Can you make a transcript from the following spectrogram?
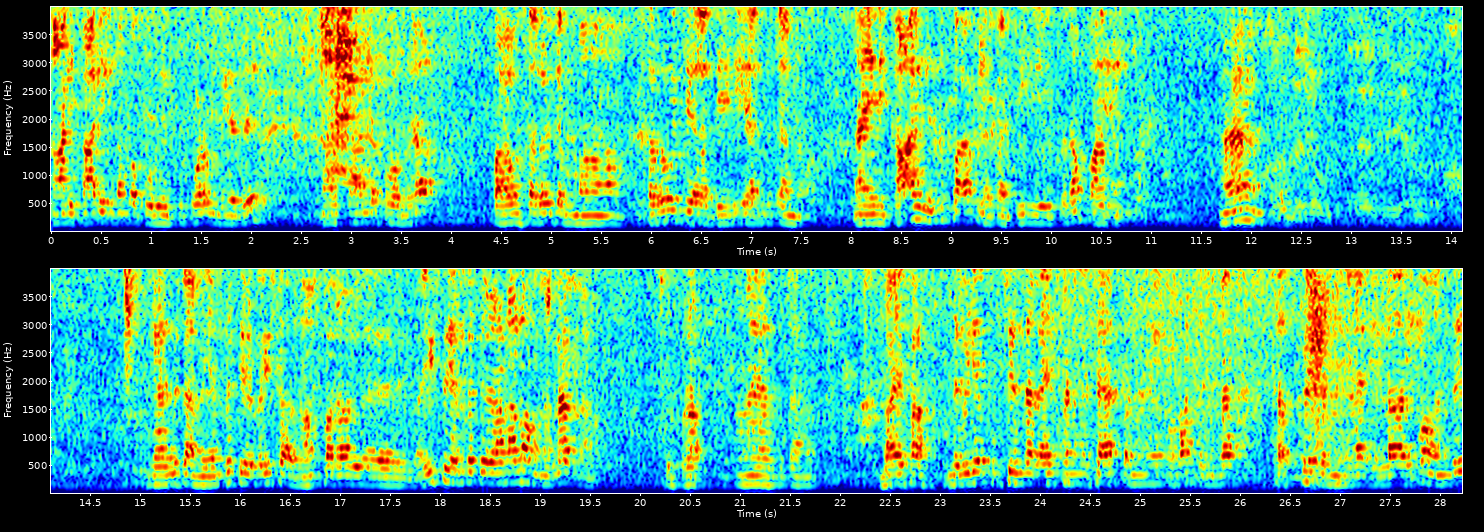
நாளைக்கு காலையில் தான்ப்பா போடுவேன். இப்போ போட முடியாது. காலைல போடுறா பாவம் சரோஜம்மா சரோஜா தேவி இறந்துட்டாங்க. நான் இன்னைக்கு காலையிலேருந்து பார்க்கலப்பா டிவி இப்போ தான் பார்த்தேன் ஆ? இறந்துட்டாங்க. எண்பத்தி ஏழு வயசு ஆகுதான். பரவாயில்ல. வயசு எண்பத்தி ஏழு ஆனாலும் அவங்க நல்லா இருக்காங்க. சூப்பராக ஆனால் இறந்துட்டாங்க. பாய்ப்பா இந்த வீடியோ பிடிச்சிருந்தா லைக் பண்ணுங்கள் ஷேர் பண்ணுங்கள் கமெண்ட் பண்ணுங்கள் சப்ஸ்கிரைப் பண்ணுங்கள் எல்லாருக்கும் வந்து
